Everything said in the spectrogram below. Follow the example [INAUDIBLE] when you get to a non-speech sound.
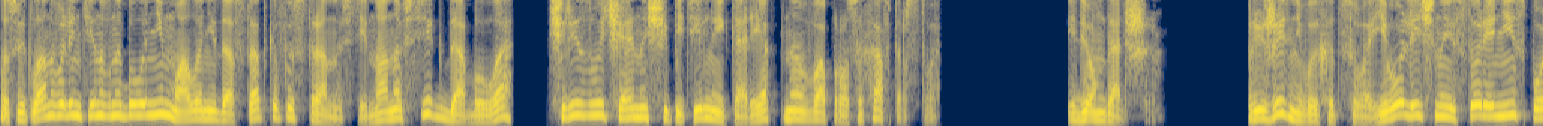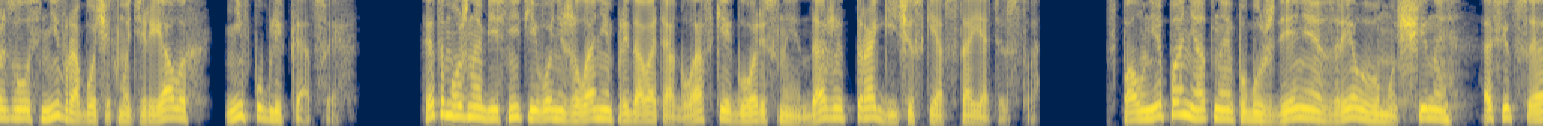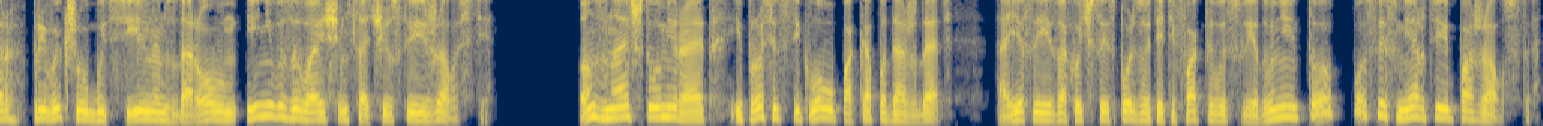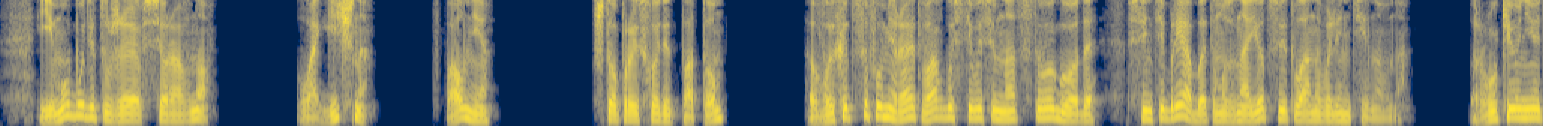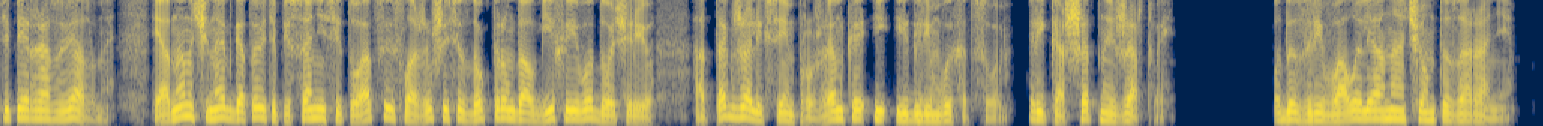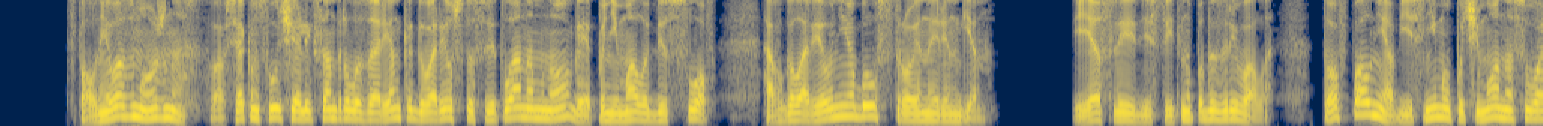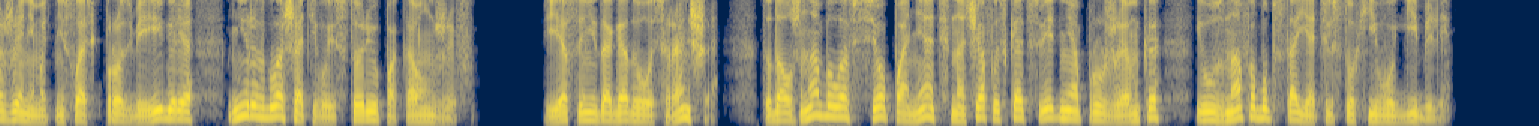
У Светланы Валентиновны было немало недостатков и странностей, но она всегда была чрезвычайно щепетильна и корректна в вопросах авторства. Идем дальше. При жизни Выходцева его личная история не использовалась ни в рабочих материалах, ни в публикациях. Это можно объяснить его нежеланием придавать огласке горестные, даже трагические обстоятельства. Вполне понятное побуждение зрелого мужчины, офицера, привыкшего быть сильным, здоровым и не вызывающим сочувствия и жалости. Он знает, что умирает, и просит Стеклову пока подождать, а если ей захочется использовать эти факты в исследовании, то после смерти, пожалуйста, ему будет уже все равно. Логично? Вполне. Что происходит потом? Выходцев умирает в августе 18 -го года. В сентябре об этом узнает Светлана Валентиновна. Руки у нее теперь развязаны, и она начинает готовить описание ситуации, сложившейся с доктором Долгих и его дочерью, а также Алексеем Пруженко и Игорем Выходцевым, рикошетной жертвой. Подозревала ли она о чем-то заранее? Вполне возможно. Во всяком случае, Александр Лазаренко говорил, что Светлана многое понимала без слов, а в голове у нее был встроенный рентген. Если действительно подозревала, то вполне объяснимо, почему она с уважением отнеслась к просьбе Игоря не разглашать его историю, пока он жив. Если не догадывалась раньше, то должна была все понять, начав искать сведения о Пруженко и узнав об обстоятельствах его гибели.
